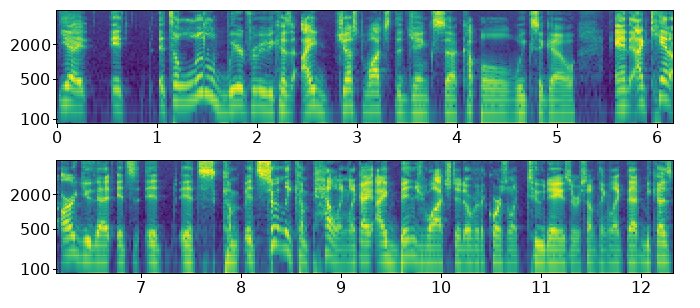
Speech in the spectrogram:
Yeah, it, it it's a little weird for me because I just watched The Jinx a couple weeks ago, and I can't argue that it's it it's com- it's certainly compelling. Like I, I binge watched it over the course of like two days or something like that because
